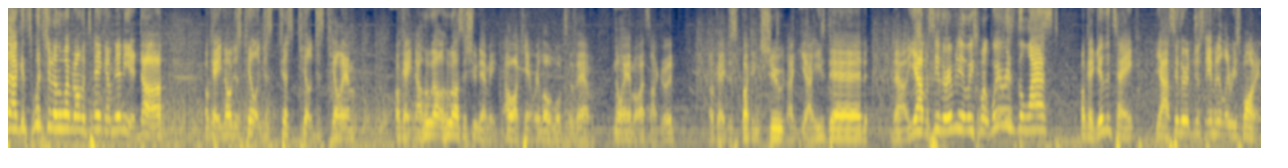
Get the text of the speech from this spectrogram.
I can switch to another weapon on the tank. I'm an idiot. Duh. Okay, no, just kill it. Just, just kill, just kill him. Okay, now who else? Who else is shooting at me? Oh, I can't reload. Whoops, because they have no ammo. That's not good. Okay, just fucking shoot. Uh, yeah, he's dead. Now, yeah, but see, they're infinitely respawning. Where is the last? Okay, give the tank. Yeah, see, they're just infinitely respawning.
